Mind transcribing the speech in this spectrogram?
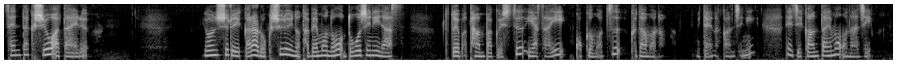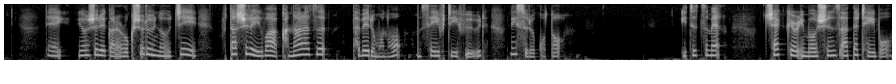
選択肢を与える。4種類から6種類の食べ物を同時に出す。例えば、タンパク質、野菜、穀物、果物。みたいな感じに。で、時間帯も同じ。で、4種類から6種類のうち、2種類は必ず食べるものを、セーフティーフードにすること。5つ目、check your emotions at the table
